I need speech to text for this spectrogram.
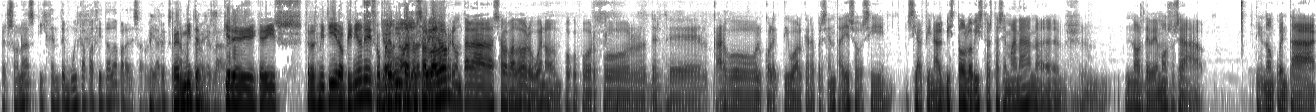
personas y gente muy capacitada para desarrollar exactamente Permíteme, ¿queréis transmitir opiniones o preguntas a Salvador? preguntar a Salvador, bueno, un poco por, por desde el cargo, el colectivo al que representa y eso, si, si al final, visto lo visto esta semana, eh, nos debemos, o sea, teniendo en cuenta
